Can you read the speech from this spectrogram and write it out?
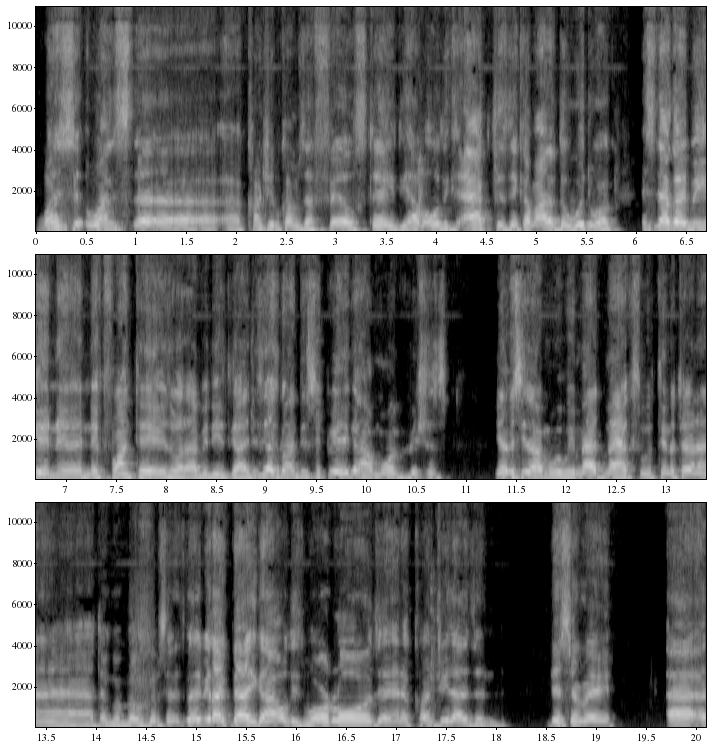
once once uh, uh, uh, a country becomes a failed state, you have all these actors. They come out of the woodwork. It's not going to be in uh, Nick Fuentes or whatever these guys. These guys going to disappear. You're going to have more vicious. You ever see that movie Mad Max with Tina Turner and I think Mel Gibson? It's going to be like that. You got all these warlords in a country that is in disarray. Uh,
